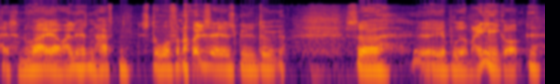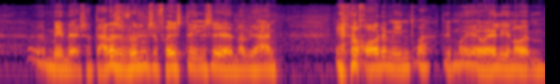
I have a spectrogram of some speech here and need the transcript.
altså, nu har jeg jo aldrig sådan haft en stor fornøjelse af at skyde dyr, så øh, jeg bryder mig egentlig ikke om det. Men altså, der er der selvfølgelig en tilfredsstillelse, når vi har en, en rotte mindre. Det må jeg jo ærligt indrømme.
